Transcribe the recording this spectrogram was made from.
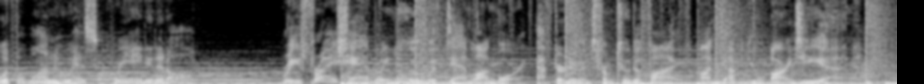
with the one who has created it all. Refresh and renew with Dan Longmore, afternoons from 2 to 5 on WRGN.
